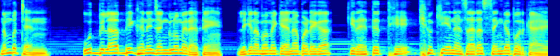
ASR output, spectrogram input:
नंबर टेन ऊद बिलाब भी घने जंगलों में रहते हैं, लेकिन अब हमें कहना पड़ेगा कि रहते थे क्योंकि ये नज़ारा सिंगापुर का है।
